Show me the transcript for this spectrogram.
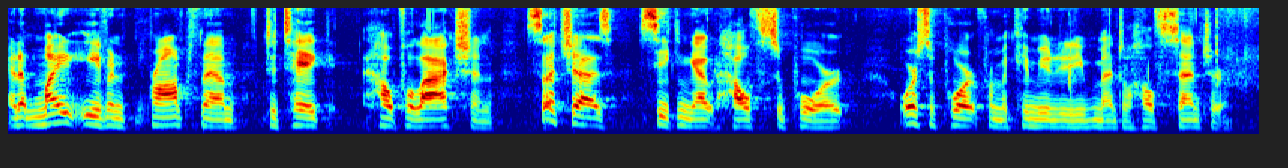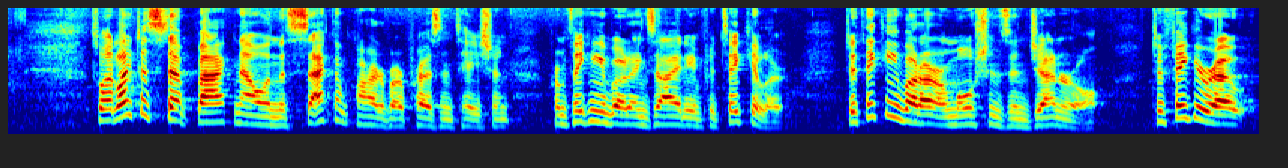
And it might even prompt them to take helpful action, such as seeking out health support or support from a community mental health center. So I'd like to step back now in the second part of our presentation from thinking about anxiety in particular to thinking about our emotions in general to figure out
